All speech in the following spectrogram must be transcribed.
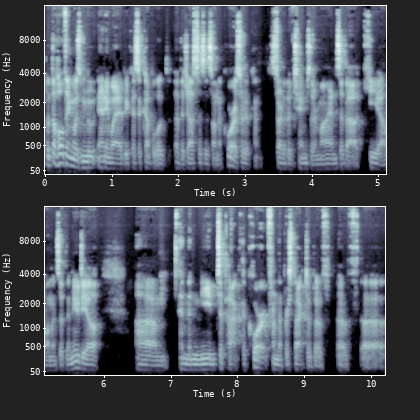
but the whole thing was moot anyway because a couple of, of the justices on the court sort of started to change their minds about key elements of the New Deal um, and the need to pack the court from the perspective of, of, the,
